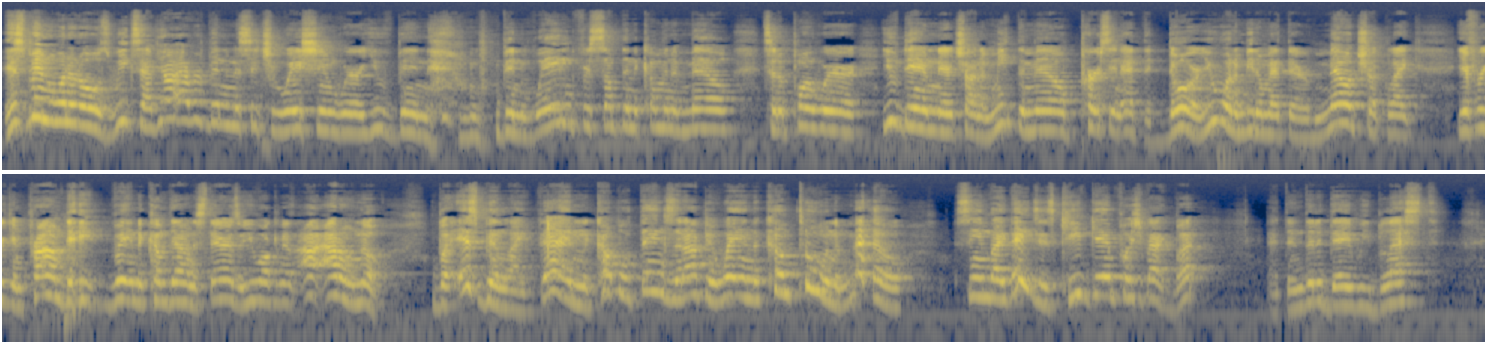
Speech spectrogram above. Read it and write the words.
it's been one of those weeks. Have y'all ever been in a situation where you've been been waiting for something to come in the mail to the point where you damn near trying to meet the mail person at the door? You want to meet them at their mail truck like your freaking prom date waiting to come down the stairs or you walking down. I, I don't know. But it's been like that and a couple things that I've been waiting to come through in the mail seem like they just keep getting pushed back. But at the end of the day, we blessed.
